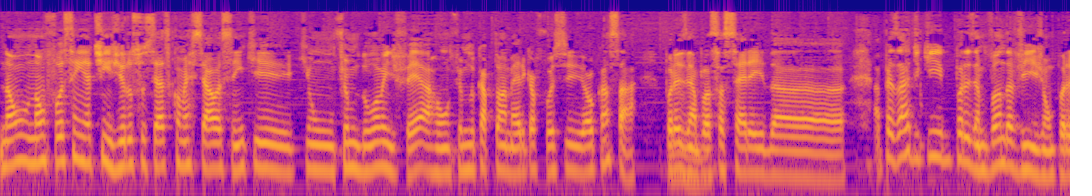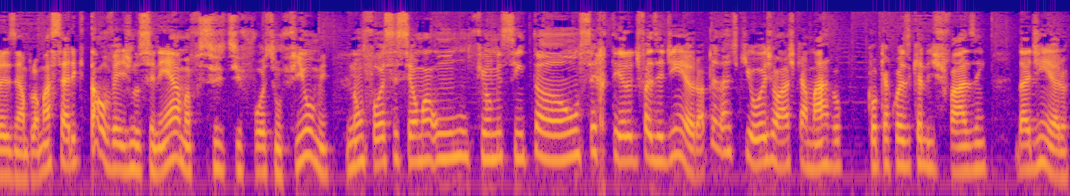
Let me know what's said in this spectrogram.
não, não fossem atingir o sucesso comercial assim que, que um filme do Homem de Ferro ou um filme do Capitão América fosse alcançar. Por exemplo, essa série aí da. Apesar de que, por exemplo, WandaVision, por exemplo, é uma série que talvez no cinema, se, se fosse um filme, não fosse ser uma- um filme assim tão certeiro de fazer dinheiro. Apesar de que hoje eu acho que a Marvel, qualquer coisa que eles fazem, dá dinheiro.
